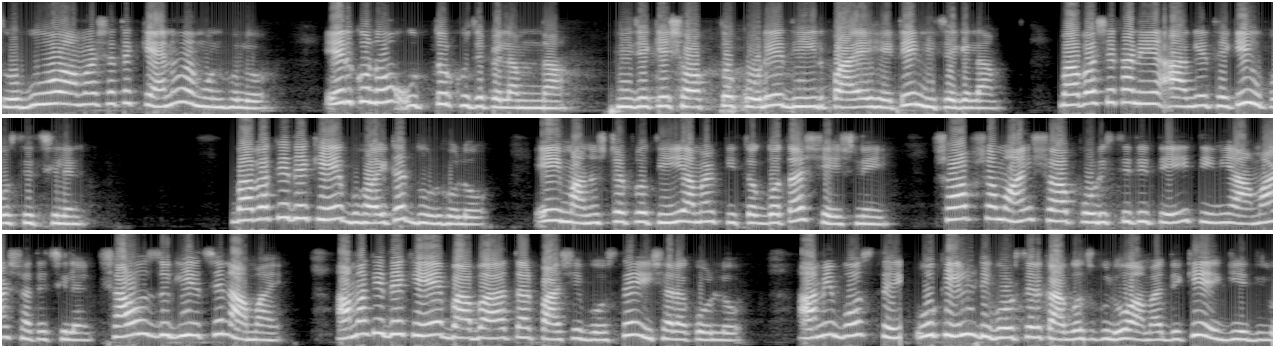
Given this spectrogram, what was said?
তবুও আমার সাথে কেন এমন হলো? এর কোনো উত্তর খুঁজে পেলাম না। নিজেকে শক্ত করে ধীর পায়ে হেঁটে নিচে গেলাম। বাবা সেখানে আগে থেকেই উপস্থিত ছিলেন। বাবাকে দেখে ভয়টা দূর হলো। এই মানুষটার প্রতি আমার কৃতজ্ঞতার শেষ নেই। সব সময় সব পরিস্থিতিতেই তিনি আমার সাথে ছিলেন। সাহস জুগিয়েছেন আমায়। আমাকে দেখে বাবা তার পাশে বসতে ইশারা করল। আমি বসতে উকিল ডিভোর্সের কাগজগুলো আমার দিকে এগিয়ে দিল।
